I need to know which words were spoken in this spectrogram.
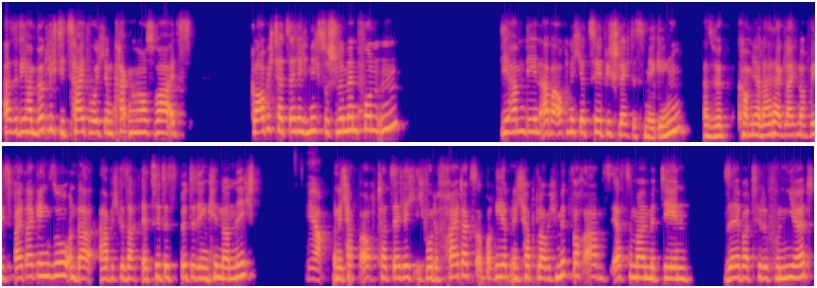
also die haben wirklich die Zeit, wo ich im Krankenhaus war, als, glaube ich, tatsächlich nicht so schlimm empfunden. Die haben denen aber auch nicht erzählt, wie schlecht es mir ging. Also wir kommen ja leider gleich noch, wie es weiterging so. Und da habe ich gesagt, erzählt es bitte den Kindern nicht. Ja. Und ich habe auch tatsächlich, ich wurde freitags operiert und ich habe, glaube ich, Mittwochabend das erste Mal mit denen selber telefoniert,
